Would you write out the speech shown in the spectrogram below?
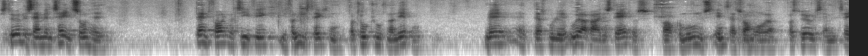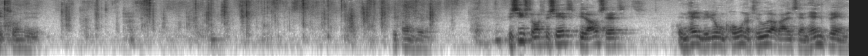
Styrkelse af mental sundhed. Dansk Folkeparti fik i forlisteksten for 2019 med, at der skulle udarbejde status for kommunens indsatsområder for styrkelse af mental sundhed. Det kommer her. Ved sidste års budget blev der afsat en halv million kroner til udarbejdelse af en handleplan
